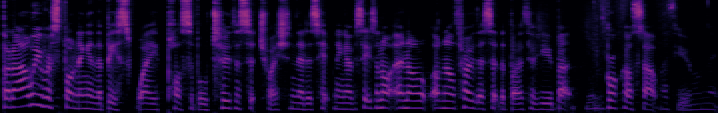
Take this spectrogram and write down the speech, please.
but are we responding in the best way possible to the situation that is happening overseas? And I'll, and I'll, and I'll throw this at the both of you, but Brooke, I'll start with you on that.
